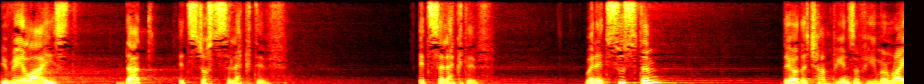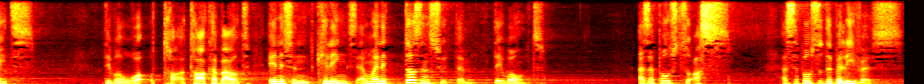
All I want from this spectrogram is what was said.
you realized that it's just selective. It's selective. When it suits them, they are the champions of human rights. They will talk about innocent killings, and when it doesn't suit them, they won't. As opposed to us, as opposed to the believers,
